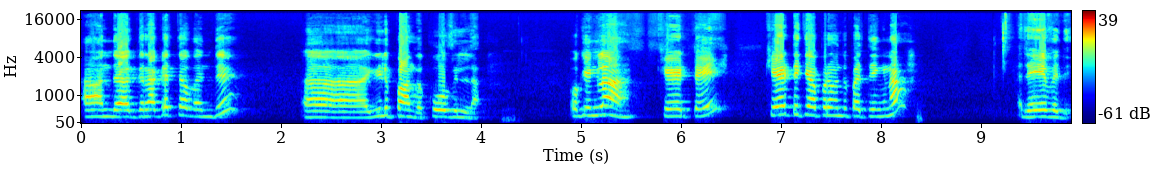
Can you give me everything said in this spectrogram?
அந்த கிரகத்தை வந்து இழுப்பாங்க கோவில்ல. ஓகேங்களா? கேட்டை கேட்டைக்கு அப்புறம் வந்து பார்த்தீங்கன்னா ரேவதி.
